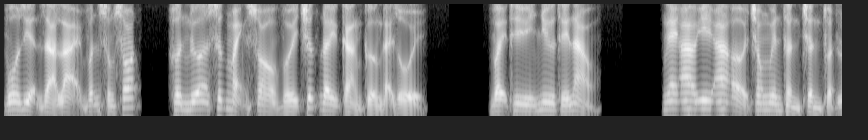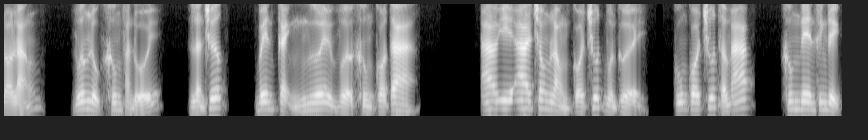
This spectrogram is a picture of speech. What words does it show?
vô diện giả lại vẫn sống sót, hơn nữa sức mạnh so với trước đây càng cường đại rồi. Vậy thì như thế nào? Nghe AIA ở trong nguyên thần trần thuật lo lắng, Vương Lục không phản đối, lần trước, bên cạnh ngươi vừa không có ta. AIA trong lòng có chút buồn cười, cũng có chút ấm áp, không nên kinh địch,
